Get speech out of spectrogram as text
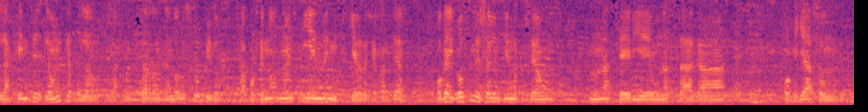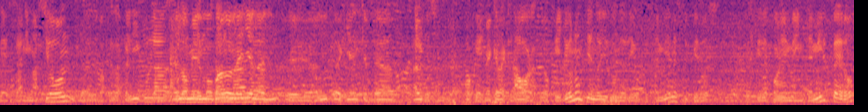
la gente, la única, la, la gente está ranteando a lo estúpido, o sea, porque no, no entiende ni siquiera de qué rantear. Ok, Ghost in the Shell entiendo que sea un- una serie, una saga, porque ya son es animación, ya va a ser la película. Es lo mismo, Battle Battle Angel, eh, Alita quieren que sea algo similar. Ok, me queda claro. Ahora, lo que yo no entiendo y es donde digo que están bien estúpidos es que le ponen 20 mil peros,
